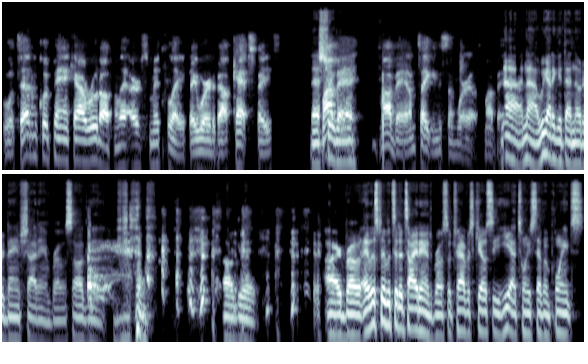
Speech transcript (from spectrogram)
Well, tell them quit paying Kyle Rudolph and let Irv Smith play if they worried about cap space. That's My true, bad. Man. My bad. I'm taking this somewhere else. My bad. Nah, nah. We got to get that Notre Dame shot in, bro. It's all good. all good. All right, bro. Hey, let's pivot to the tight ends, bro. So Travis Kelce, he had 27 points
